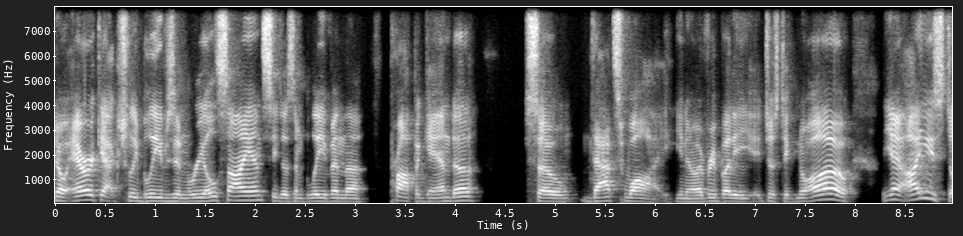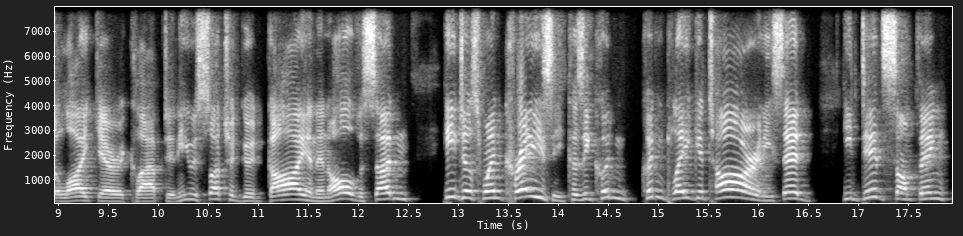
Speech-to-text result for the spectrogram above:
no, Eric actually believes in real science. He doesn't believe in the propaganda. So that's why, you know, everybody just ignore. Oh, yeah, I used to like Eric Clapton. He was such a good guy. And then all of a sudden, he just went crazy because he couldn't couldn't play guitar and he said he did something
